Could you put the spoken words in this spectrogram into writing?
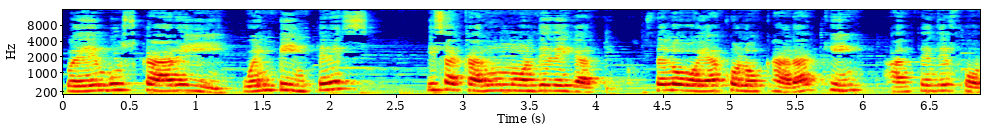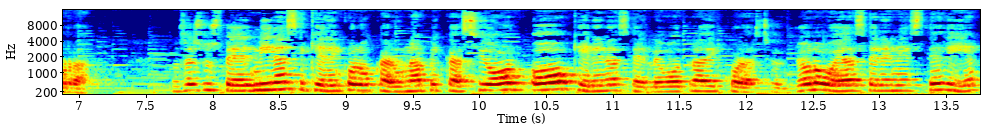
pueden buscar y, o en Pinterest y sacar un molde de gatito. Se lo voy a colocar aquí antes de forrar. Entonces ustedes miran si quieren colocar una aplicación o quieren hacerle otra decoración. Yo lo voy a hacer en este día,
